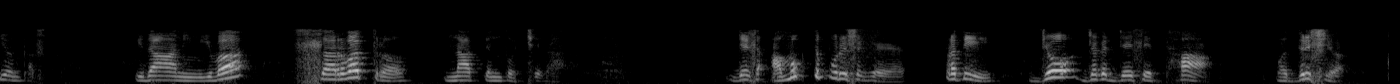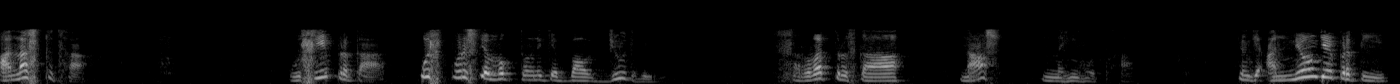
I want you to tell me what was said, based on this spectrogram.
ये उनका सूत्र है। इधानी सर्वत्र नात्यंतोच्छेद जैसे अमुक्त पुरुष के प्रति जो जगत जैसे था, वह दृश्य अनष्ट था, उसी प्रकार उस पुरुष के मुक्त होने के बावजूद भी सर्वत्र उसका नाश नहीं होता। क्योंकि अन्यों के प्रति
